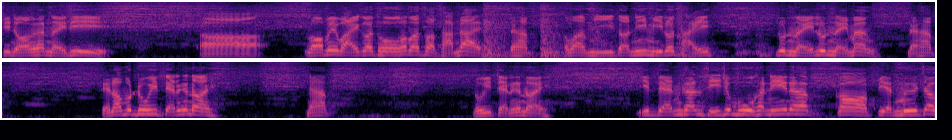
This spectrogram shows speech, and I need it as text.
พี่น้องท่านไหนที่อ่ารอไม่ไหวก็โทรเข้ามาสอบถามได้นะครับ เพราะว่ามีตอนนี้มีรถไถรุ่นไหนรุ่นไหนมั่งนะครับ เดี๋ยวเรามาดูอีแตนกันหน่อยนะครับ ดูอีแตนกันหน่อย อีแตนคันสีชมพูคันนี้นะครับ ก็เปลี่ยนมือเจ้า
